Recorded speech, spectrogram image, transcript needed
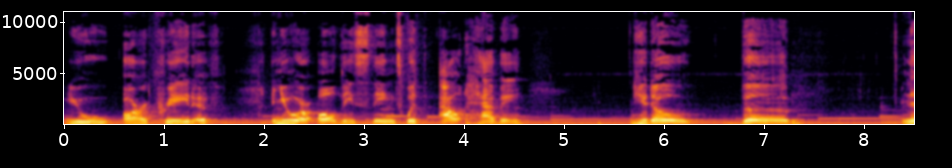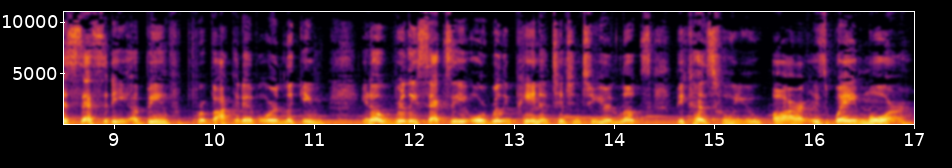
you are creative, and you are all these things without having, you know, the necessity of being provocative or looking, you know, really sexy or really paying attention to your looks because who you are is way more.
